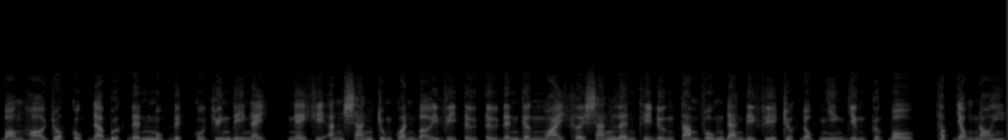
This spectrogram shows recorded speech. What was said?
bọn họ rốt cục đã bước đến mục đích của chuyến đi này, ngay khi ánh sáng trung quanh bởi vì từ từ đến gần ngoài khơi sáng lên thì đường Tam vốn đang đi phía trước đột nhiên dừng cước bộ, thấp giọng nói.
